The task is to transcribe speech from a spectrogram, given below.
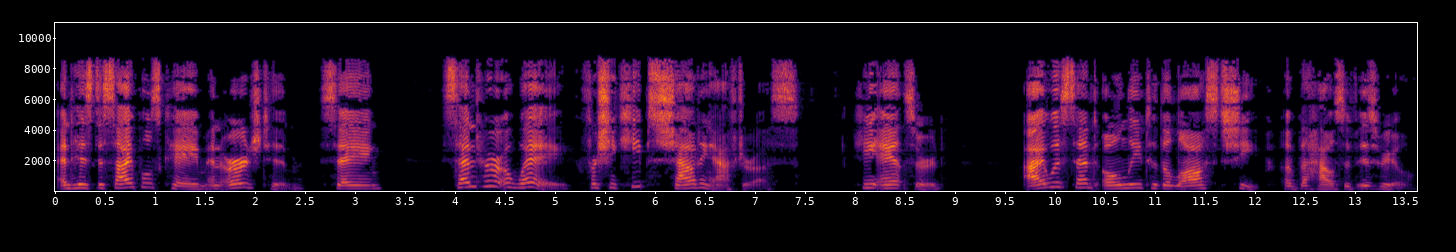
And his disciples came and urged him, saying, Send her away, for she keeps shouting after us. He answered, I was sent only to the lost sheep of the house of Israel.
